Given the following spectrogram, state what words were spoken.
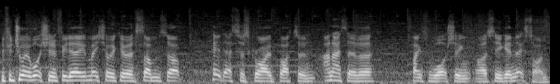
If you enjoy watching the video, make sure you give us a thumbs up, hit that subscribe button, and as ever, thanks for watching, I'll see you again next time.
